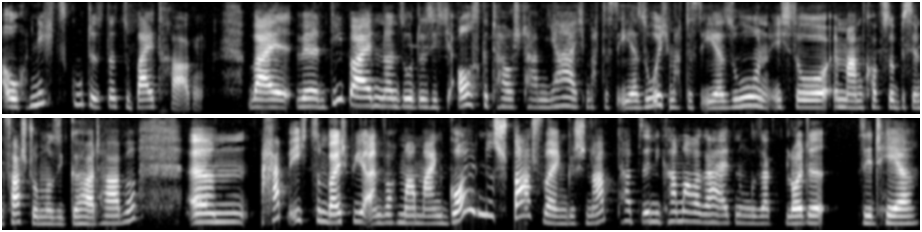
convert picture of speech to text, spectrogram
auch nichts Gutes dazu beitragen. Weil während die beiden dann so dass sich ausgetauscht haben, ja, ich mache das eher so, ich mache das eher so und ich so in meinem Kopf so ein bisschen Fahrstuhlmusik gehört habe, ähm, habe ich zum Beispiel einfach mal mein goldenes Sparschwein geschnappt, habe es in die Kamera gehalten und gesagt, Leute, seht her,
